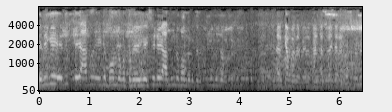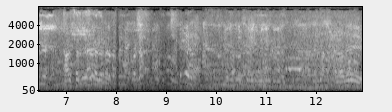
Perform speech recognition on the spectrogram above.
এদিকে এদিকে এই আগুন এইটা বন্ধ করতে হবে এই সাইডে আগুনটা বন্ধ করতে হবে তিন বন্ধ করতে হবে আর কিছু কাজে না আমাদের।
